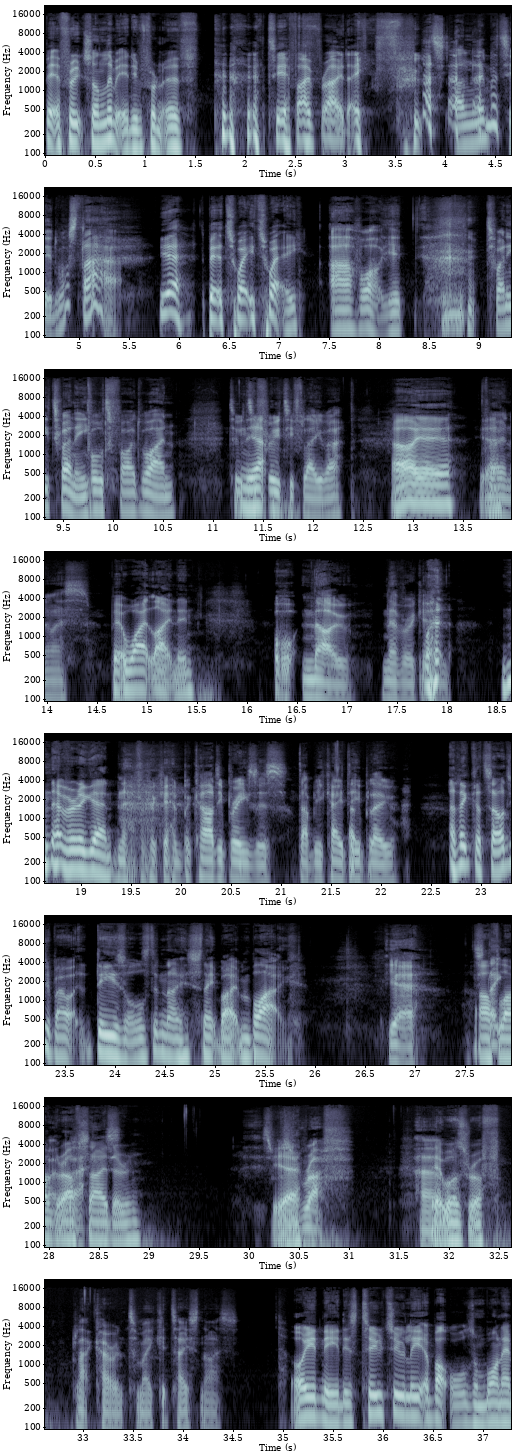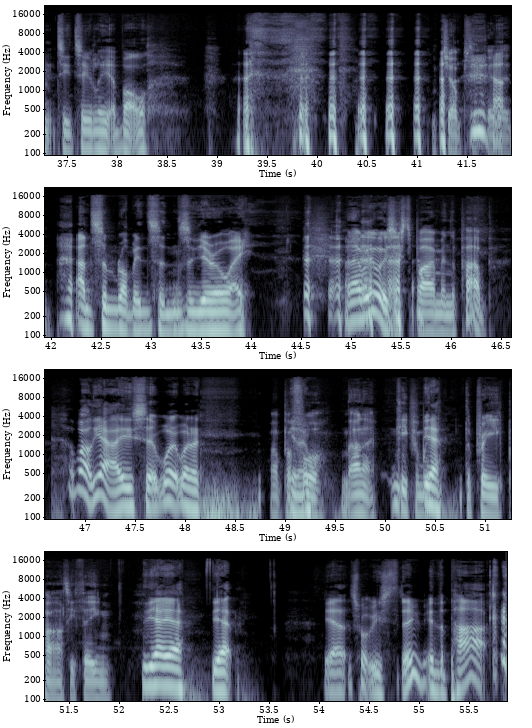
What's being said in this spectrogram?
Bit of Fruits Unlimited in front of TFI Friday. Fruits Unlimited. What's that? Yeah, bit of 2020. Ah, what? You 2020 fortified wine, tutti Yeah. fruity flavour. Oh, yeah, yeah. Yeah. Very nice. Bit of White Lightning. Oh no, never again. Never again. Never again. Bacardi Breezes, WKD Blue. I think I told you about diesels, didn't I? Snakebite and Black. Yeah. half lager, half cider. And It's Yeah. rough. Um, it was rough. black currant to make it taste nice. All you'd need is two two litre bottles and one empty two litre bottle. Jobs good. and some Robinsons, and you're away. I know we always used to buy them in the pub. Well, yeah, I used to. When, when I, Well, You know. before I know, keeping with Yeah. the pre-party theme. Yeah, yeah, yeah, yeah. That's what we used to do in the park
